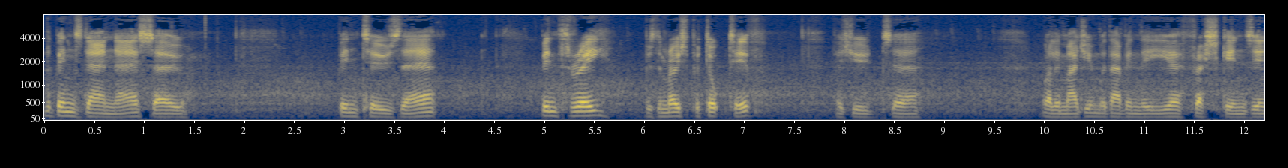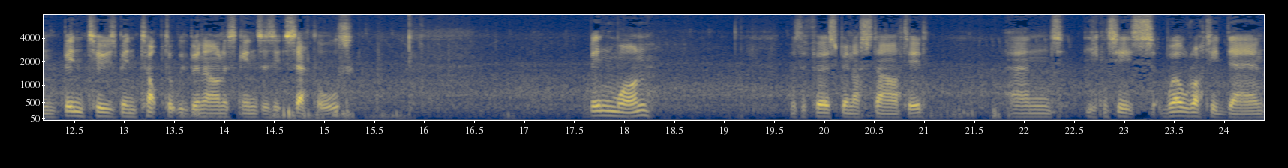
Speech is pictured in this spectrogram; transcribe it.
the bins down now, so bin two's there. Bin three was the most productive, as you'd uh, well imagine with having the uh, fresh skins in. Bin two's been topped up with banana skins as it settles. Bin one was the first bin I started and you can see it's well rotted down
